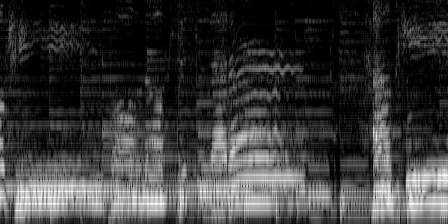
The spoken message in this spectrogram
I'll keep all of his letters. I'll keep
